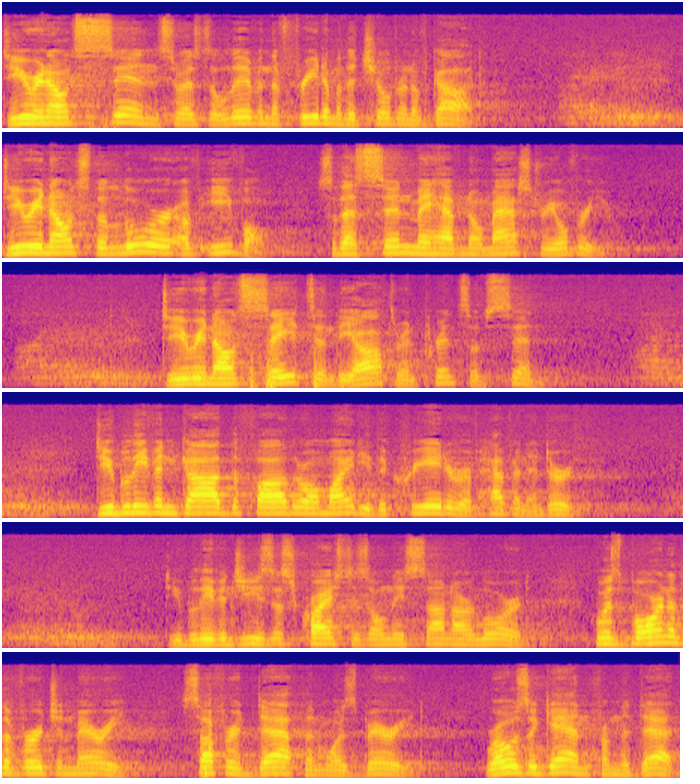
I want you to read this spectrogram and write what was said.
Do you renounce sin so as to live in the freedom of the children of God? Do you renounce the lure of evil so that sin may have no mastery over you? Do you renounce Satan, the author and prince of sin? Do you believe in God the Father Almighty, the creator of heaven and earth? Do you believe in Jesus Christ, his only Son, our Lord, who was born of the Virgin Mary, suffered death, and was buried, rose again from the dead,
